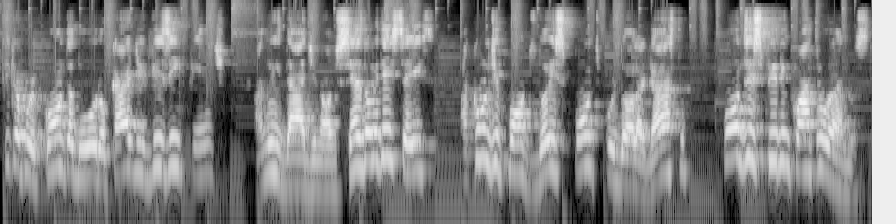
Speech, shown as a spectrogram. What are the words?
fica por conta do Orocard Visa Infinity, anuidade 996, acúmulo de pontos, 2 pontos por dólar gasto, pontos expiram em 4 anos.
